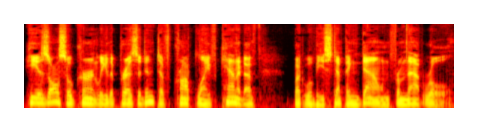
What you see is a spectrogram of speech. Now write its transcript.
He is also currently the president of CropLife Canada, but will be stepping down from that role.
